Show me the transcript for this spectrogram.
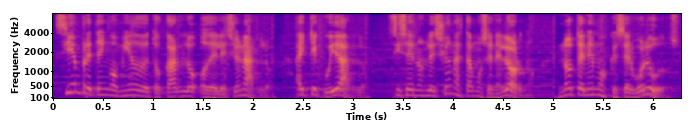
Siempre tengo miedo de tocarlo o de lesionarlo. Hay que cuidarlo. Si se nos lesiona estamos en el horno. No tenemos que ser boludos.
